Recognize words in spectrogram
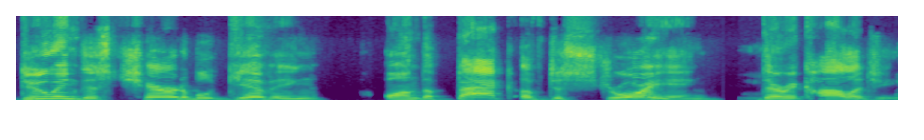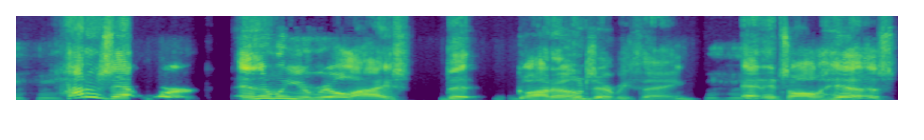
doing this charitable giving on the back of destroying their ecology. Mm-hmm. How does that work? And then when you realize that God owns everything mm-hmm. and it's all His,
